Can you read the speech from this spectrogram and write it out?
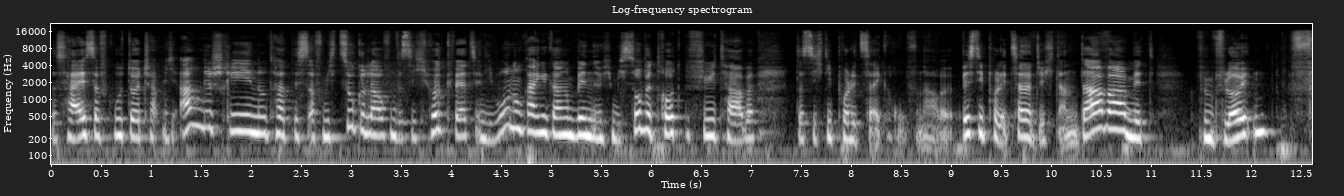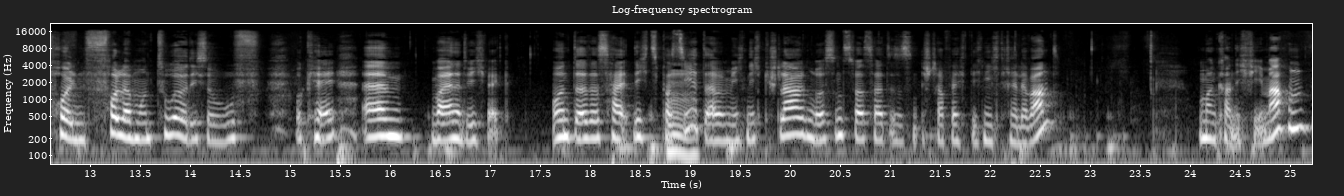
Das heißt, auf gut Deutsch hat mich angeschrien und hat, ist auf mich zugelaufen, dass ich rückwärts in die Wohnung reingegangen bin und ich mich so bedroht gefühlt habe, dass ich die Polizei gerufen habe. Bis die Polizei natürlich dann da war mit fünf Leuten, voll in voller Montur und ich so, uff, okay, ähm, war er natürlich weg. Und da das halt nichts passiert, mhm. aber mich nicht geschlagen oder sonst was hat, ist es strafrechtlich nicht relevant. Und man kann nicht viel machen.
